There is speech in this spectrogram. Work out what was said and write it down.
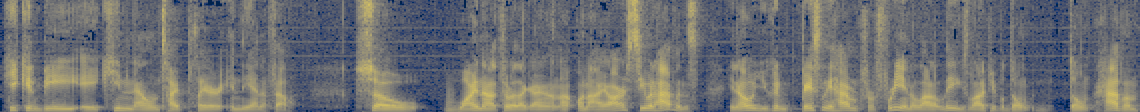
he can be a Keenan Allen type player in the NFL. So why not throw that guy on, on IR? See what happens. You know, you can basically have him for free in a lot of leagues. A lot of people don't don't have him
